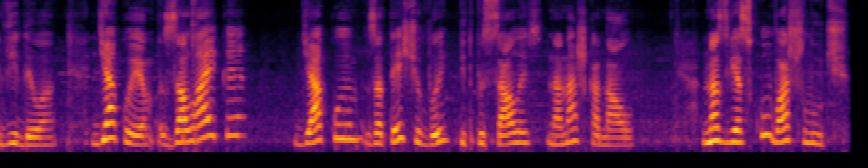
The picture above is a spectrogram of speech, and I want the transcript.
відео. Дякуємо за лайки. Дякуємо за те, що ви підписались на наш канал. На зв'язку ваш луч.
